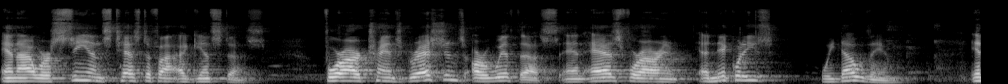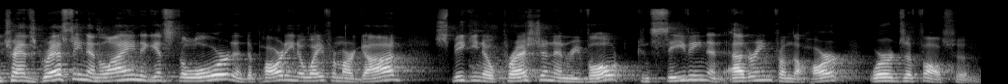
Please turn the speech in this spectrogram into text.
and our sins testify against us. For our transgressions are with us, and as for our iniquities, we know them. In transgressing and lying against the Lord and departing away from our God, speaking oppression and revolt, conceiving and uttering from the heart words of falsehood.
